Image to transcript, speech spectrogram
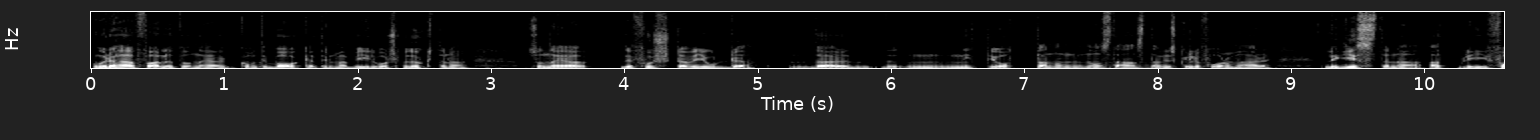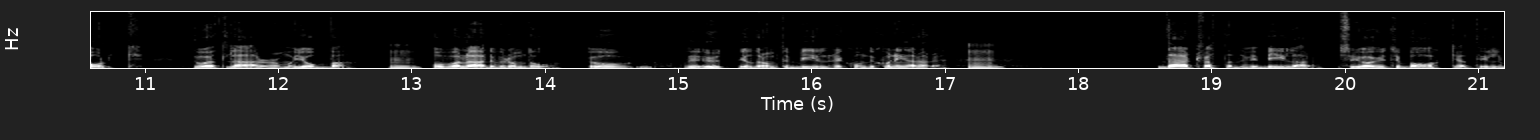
Och i det här fallet då när jag kom tillbaka till de här bilvårdsprodukterna. Så när jag, det första vi gjorde, där 98 någonstans när vi skulle få de här ligisterna att bli folk. Det var att lära dem att jobba. Och vad lärde vi dem då? Jo, vi utbildade dem till bilrekonditionerare. Där tvättade vi bilar. Så jag är ju tillbaka till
